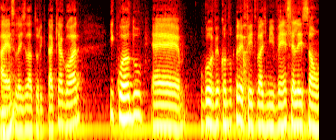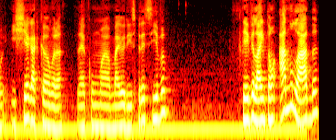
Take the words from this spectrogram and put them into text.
a uhum. essa legislatura que está aqui agora, e quando, é, o governo, quando o prefeito Vladimir vence a eleição e chega à Câmara né, com uma maioria expressiva, teve lá então anulada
